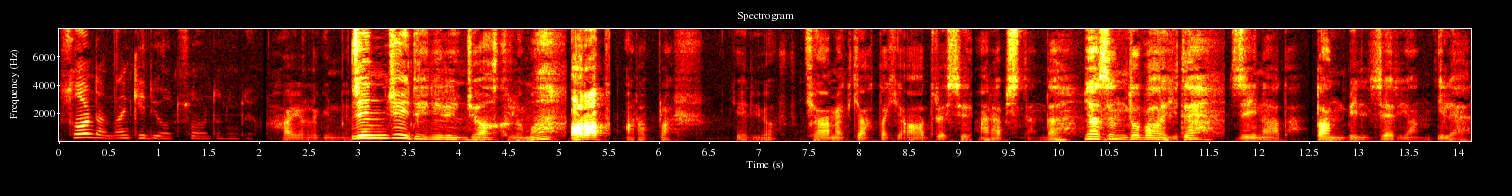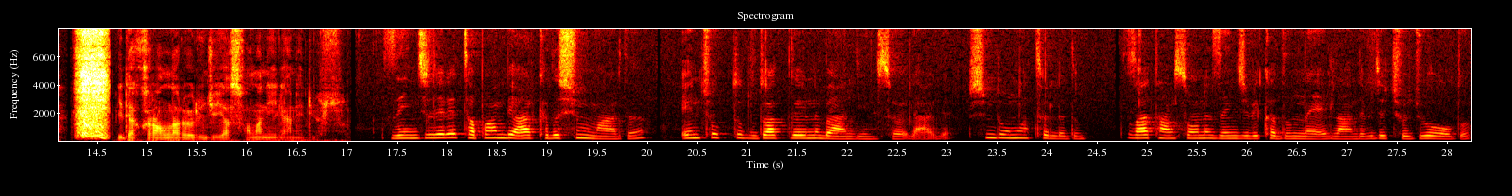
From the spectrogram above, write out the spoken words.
Sonradan kedi oldu sonradan oluyor. Hayırlı günler. Zenci denilince aklıma Arap. Araplar geliyor. Kametgahtaki adresi Arabistan'da. Yazın Dubai'de. Zina'da. Dan Bilzeryan ile bir de krallar ölünce yaz falan ilan ediyorsun. Zencilere tapan bir arkadaşım vardı. En çok da dudaklarını beğendiğini söylerdi. Şimdi onu hatırladım. Zaten sonra zenci bir kadınla evlendi. Bir de çocuğu oldu.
